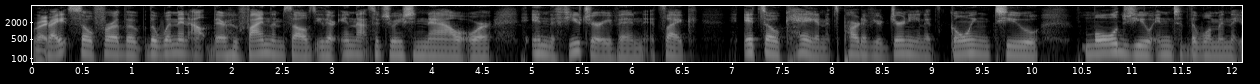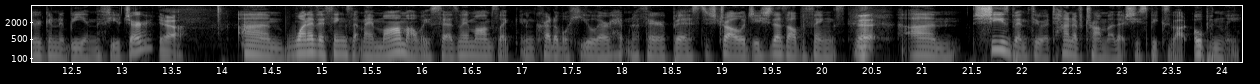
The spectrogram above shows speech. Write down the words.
Right. right so for the the women out there who find themselves either in that situation now or in the future even it's like it's okay and it's part of your journey and it's going to mold you into the woman that you're going to be in the future Yeah. um, one of the things that my mom always says my mom's like an incredible healer hypnotherapist astrology she does all the things um, she's been through a ton of trauma that she speaks about openly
